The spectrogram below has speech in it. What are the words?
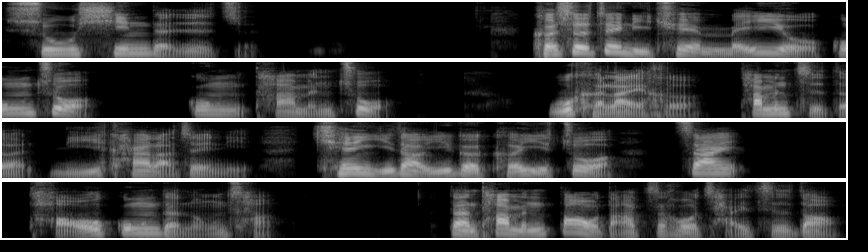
舒心的日子。可是这里却没有工作供他们做，无可奈何，他们只得离开了这里，迁移到一个可以做摘桃工的农场。但他们到达之后才知道，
